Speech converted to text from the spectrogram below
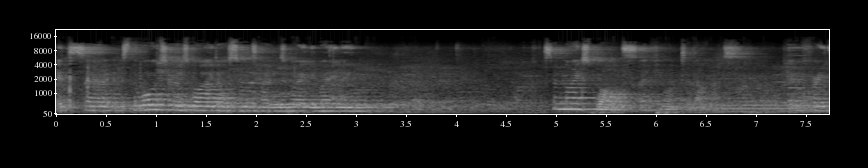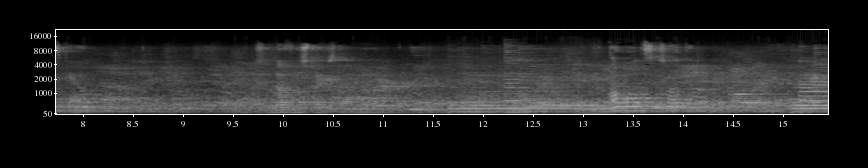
It's, uh, it's the water is wide or sometimes Waly Waly. It's a nice waltz, if you want to dance, feel afraid to go. It's a lovely space down there. Hmm. A waltz as well.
